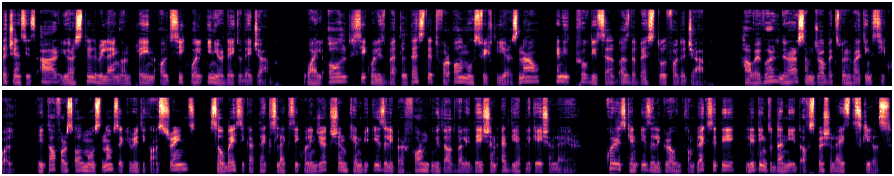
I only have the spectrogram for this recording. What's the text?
the chances are you are still relying on plain old SQL in your day-to-day -day job. While old, SQL is battle tested for almost 50 years now, and it proved itself as the best tool for the job. However, there are some drawbacks when writing SQL. It offers almost no security constraints, so basic attacks like SQL injection can be easily performed without validation at the application layer. Queries can easily grow in complexity, leading to the need of specialized skills.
